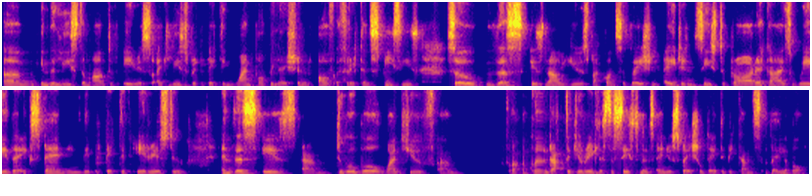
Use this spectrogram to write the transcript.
um, in the least amount of areas. So at least protecting one population of a threatened species. So this is now used by conservation agencies to prioritize where they're expanding their protected areas to. And this is um, doable once you've um, conducted your red list assessments and your spatial data becomes available.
